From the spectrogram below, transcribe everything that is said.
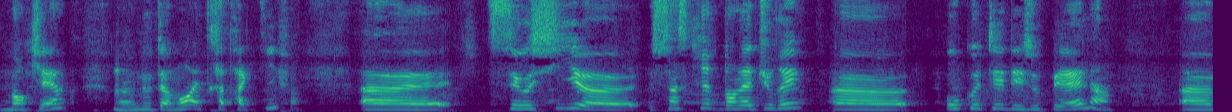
bancaire, notamment être attractif. c'est aussi s'inscrire dans la durée aux côtés des EPL, euh,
